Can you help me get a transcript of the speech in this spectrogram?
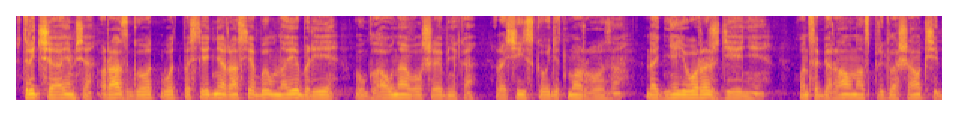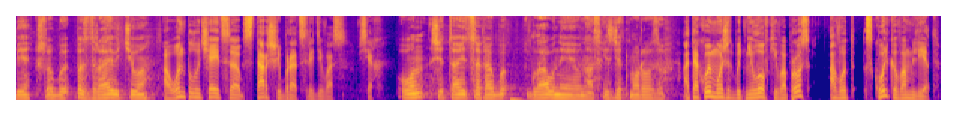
Встречаемся раз в год. Вот последний раз я был в ноябре у главного волшебника, российского Дед Мороза, на дне его рождения. Он собирал нас, приглашал к себе, чтобы поздравить его. А он, получается, старший брат среди вас всех. Он считается как бы главный у нас из Дед Морозов. А такой может быть неловкий вопрос. А вот сколько вам лет,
